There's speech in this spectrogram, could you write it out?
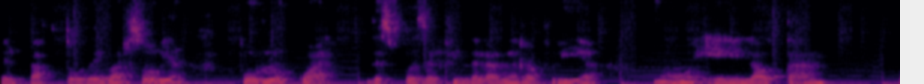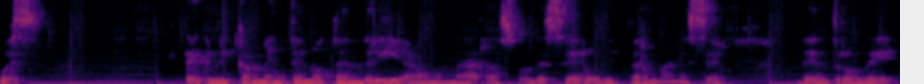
el Pacto de Varsovia, por lo cual, después del fin de la Guerra Fría. Eh, la OTAN, pues técnicamente no tendría una razón de ser o de permanecer dentro del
